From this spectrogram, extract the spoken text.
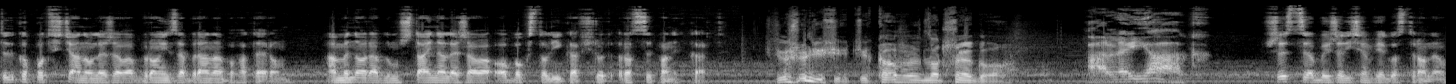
Tylko pod ścianą leżała broń zabrana bohaterom, a menora Blumsteina leżała obok stolika wśród rozsypanych kart. Śpieszyli się, ciekawe dlaczego. Ale jak? Wszyscy obejrzeli się w jego stronę.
